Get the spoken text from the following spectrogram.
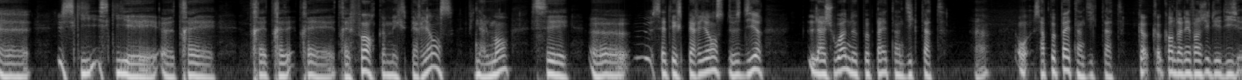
euh, ce, qui, ce qui est euh, très, très, très, très, très fort comme expérience, finalement, c'est euh, cette expérience de se dire la joie ne peut pas être un diktat. Hein. Ça peut pas être un diktat. Quand, dans l'Évangile, il dit,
